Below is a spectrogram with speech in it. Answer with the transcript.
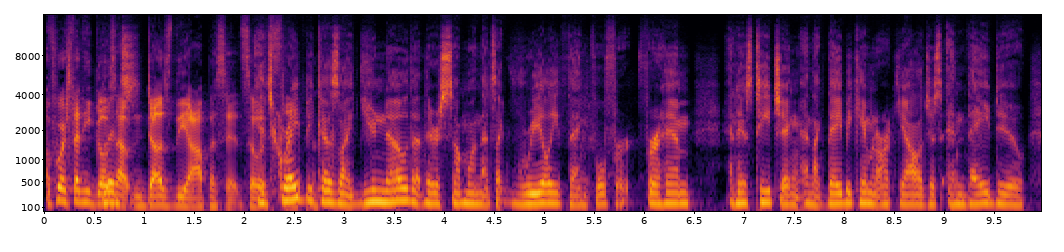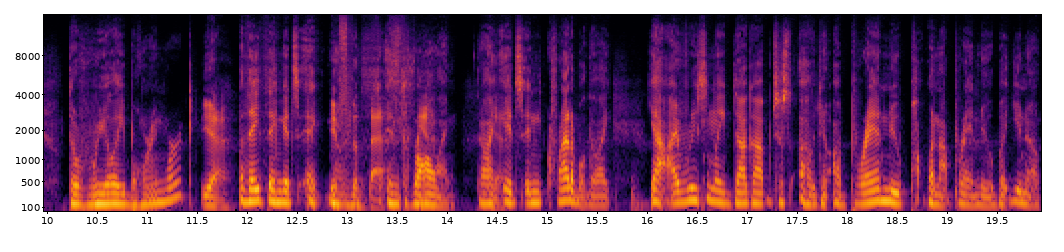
Of course, then he goes out and does the opposite. So it's, it's, great like- because like you know that there's someone that's like really thankful for for him and his teaching and like they became an archaeologist and they do the really boring work. Yeah, but they think it's eh, you It's the best, enthralling they're like Yeah. it's incredible they're like yeah i recently dug up just a, you know a brand new pot well not brand new but you know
